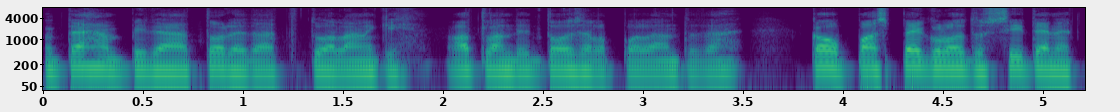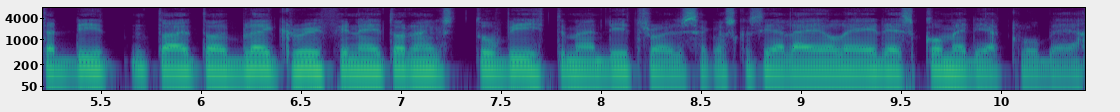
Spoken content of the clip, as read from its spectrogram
No tähän pitää todeta, että tuolla ainakin Atlantin toisella puolella on tätä kauppaa spekuloitu siten, että Di- tai toi Blake Griffin ei todennäköisesti tule viihtymään Detroitissa, koska siellä ei ole edes komediaklubeja.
